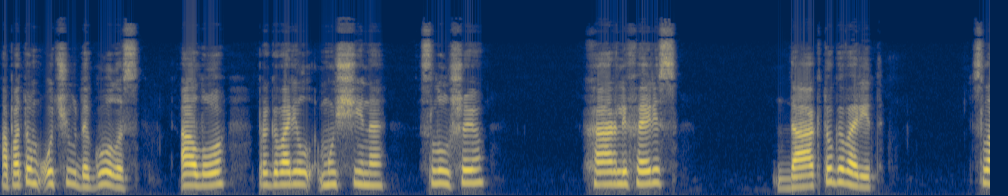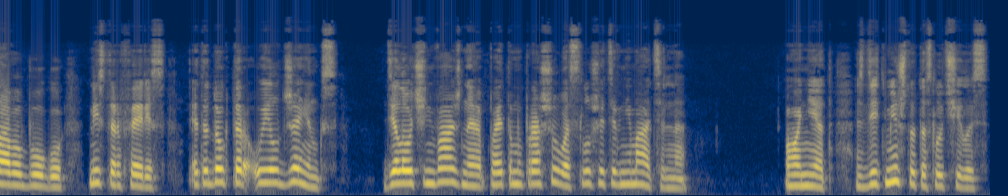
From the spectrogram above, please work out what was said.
а потом, о чудо, голос. «Алло», — проговорил мужчина. «Слушаю». «Харли Феррис?» «Да, кто говорит?» «Слава богу, мистер Феррис, это доктор Уилл Дженнингс. Дело очень важное, поэтому прошу вас, слушайте внимательно». «О, нет, с детьми что-то случилось».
